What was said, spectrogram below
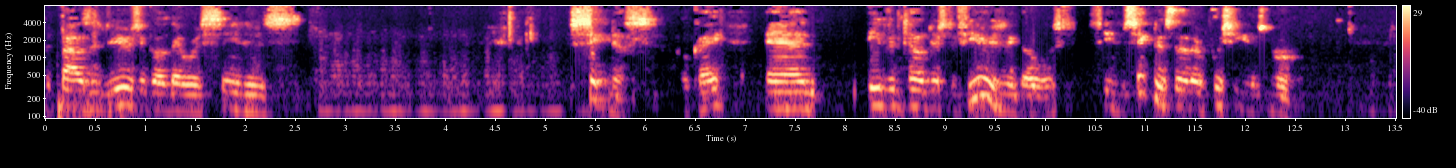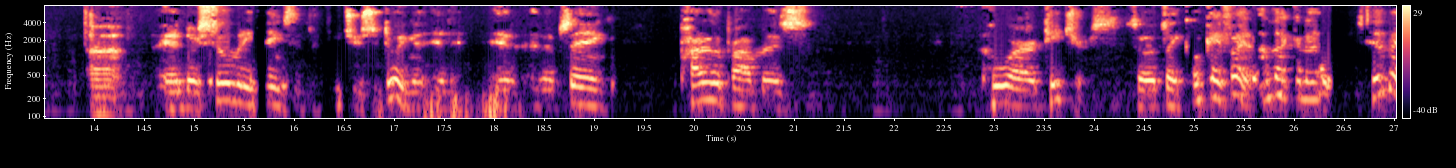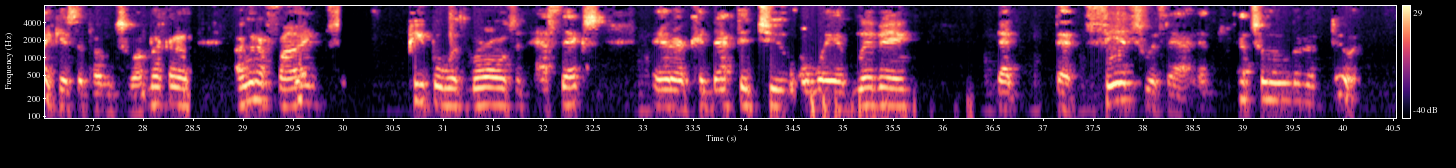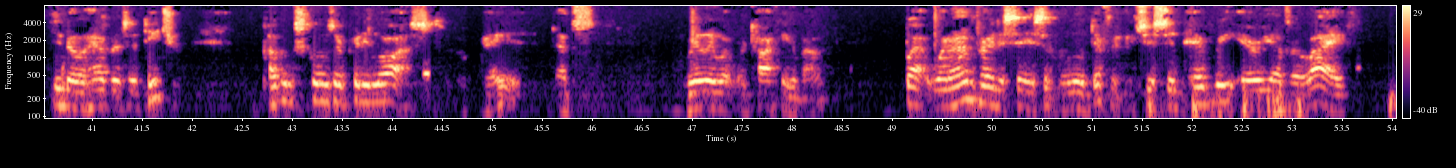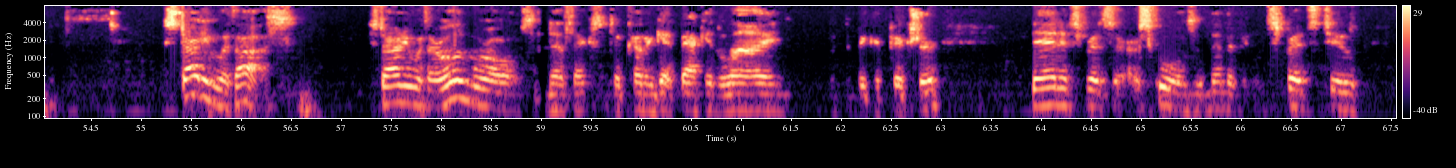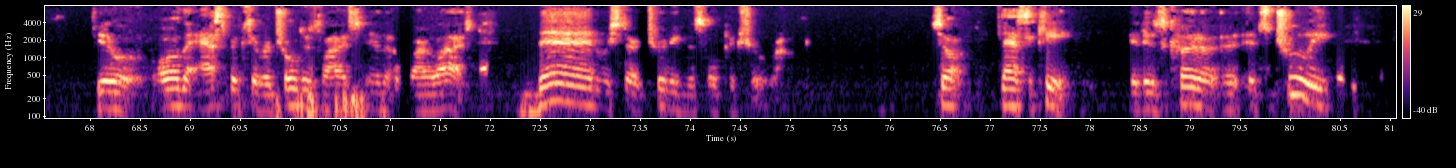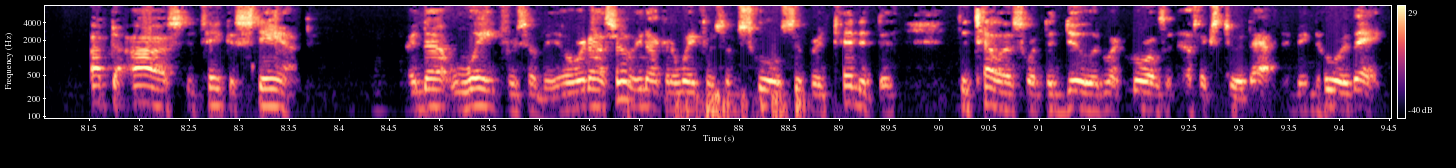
but thousands of years ago they were seen as sickness, okay? And even till just a few years ago was seen as sickness, that they're pushing it as normal. Uh, and there's so many things that the teachers are doing, and, and, and I'm saying part of the problem is who are teachers. So it's like, okay, fine. I'm not going to send my kids to public school. I'm not going to. I'm going to find people with morals and ethics and are connected to a way of living that that fits with that, and that's who I'm going to do it. You know, have as a teacher. Public schools are pretty lost. Okay, that's really what we're talking about. But what I'm trying to say is something a little different. It's just in every area of their life, starting with us, starting with our own morals and ethics to kind of get back in line with the bigger picture. Then it spreads to our schools, and then it spreads to you know all the aspects of our children's lives and of our lives. Then we start turning this whole picture around. So that's the key. It is kind of, it's truly up to us to take a stand and not wait for somebody. Or we're not certainly not going to wait for some school superintendent to to tell us what to do and what morals and ethics to adapt. I mean, who are they?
